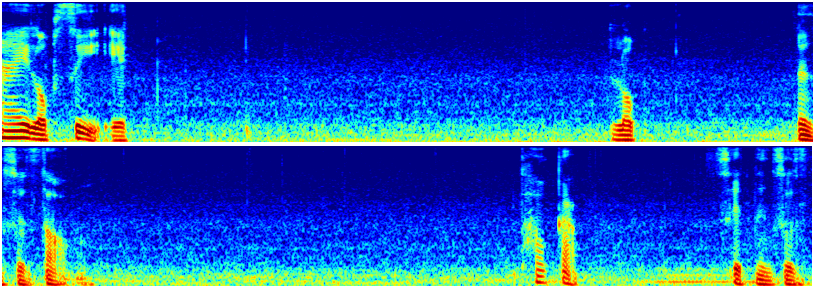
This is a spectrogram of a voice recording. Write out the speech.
ให้ลบ 4x ลบ1ส่วน2เท่ากับ เศษ1ส่วน2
